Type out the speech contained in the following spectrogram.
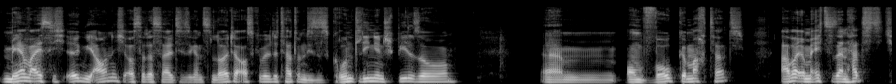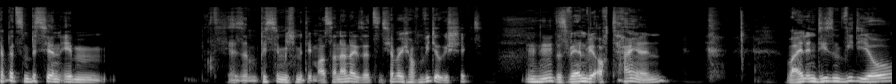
mehr weiß ich irgendwie auch nicht, außer dass er halt diese ganzen Leute ausgebildet hat und dieses Grundlinienspiel so ähm, en vogue gemacht hat. Aber um echt zu sein, hatte ich, ich habe jetzt ein bisschen eben, also ein bisschen mich mit dem auseinandergesetzt. Ich habe euch auch ein Video geschickt. Mhm. Das werden wir auch teilen, weil in diesem Video,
